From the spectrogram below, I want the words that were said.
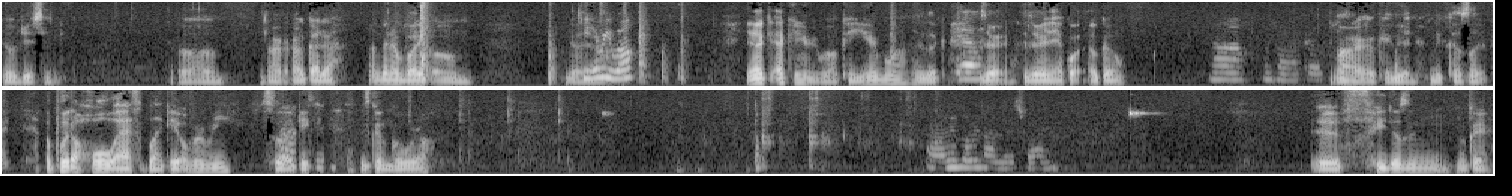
Yo, Jason. Um, all right, I gotta. I'm gonna invite. Um. Can you hear me well? Yeah, I can hear you well. Can you hear me well? Is like, Yeah. is there is there an echo? echo? No, there's no echo. All right, okay, good. Because like, I put a whole ass blanket over me, so like it, it's gonna go well. On this one. If he doesn't, okay.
